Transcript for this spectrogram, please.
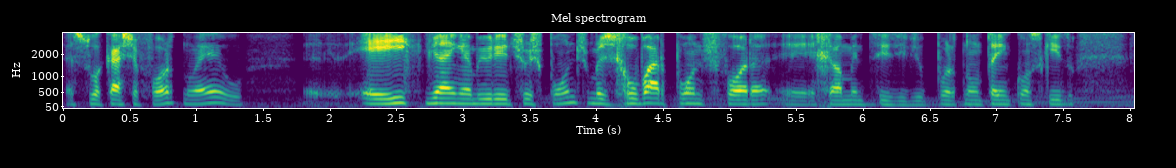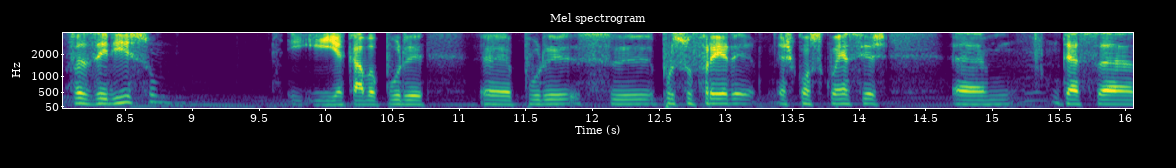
a sua caixa forte, não é? O, é aí que ganha a maioria dos seus pontos, mas roubar pontos fora é realmente decisivo. O Porto não tem conseguido fazer isso e, e acaba por, uh, por, se, por sofrer as consequências uh, dessa,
